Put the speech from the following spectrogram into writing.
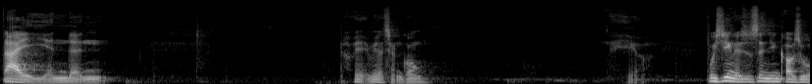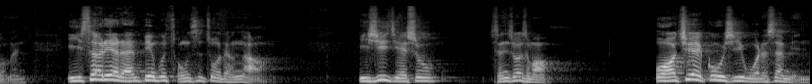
代言人？他们有没有成功？没有。不幸的是，圣经告诉我们，以色列人并不总是做得很好。以西结书，神说什么？我却顾惜我的圣名，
